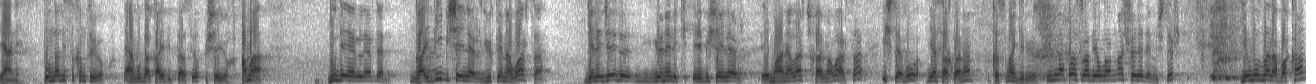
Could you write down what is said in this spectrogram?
Yani bunda bir sıkıntı yok. Yani burada kayıp iddiası yok, bir şey yok. Ama bu değerlerden gaybi bir şeyler yükleme varsa, geleceğe yönelik e, bir şeyler, e, manalar çıkarma varsa, işte bu yasaklanan kısma giriyor. İbn Abbas radıyallahu anh şöyle demiştir. Yıldızlara bakan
